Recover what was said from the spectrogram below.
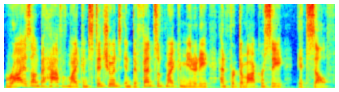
rise on behalf of my constituents in defense of my community and for democracy itself.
